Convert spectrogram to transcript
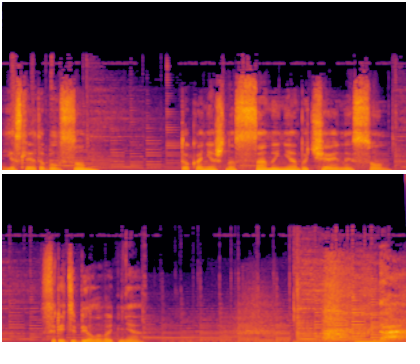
Если это был сон, то, конечно, самый необычайный сон среди белого дня. Да.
